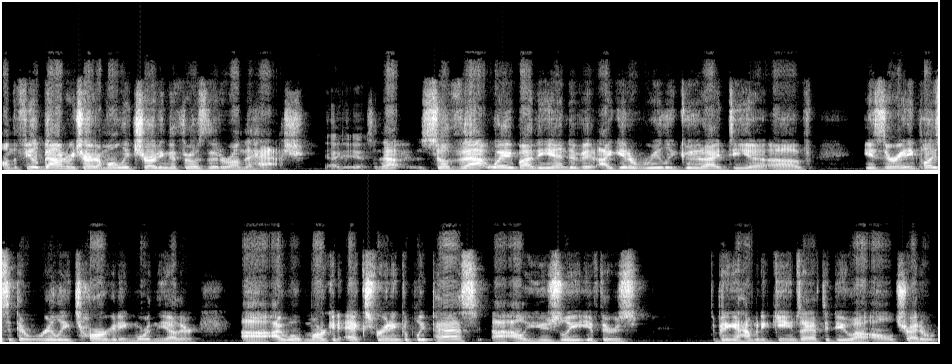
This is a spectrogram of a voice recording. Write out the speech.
On the field boundary chart, I'm only charting the throws that are on the hash. Yeah, I get you. So that so that way, by the end of it, I get a really good idea of is there any place that they're really targeting more than the other. Uh, I will mark an X for an incomplete pass. Uh, I'll usually, if there's depending on how many games I have to do, I'll, I'll try to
